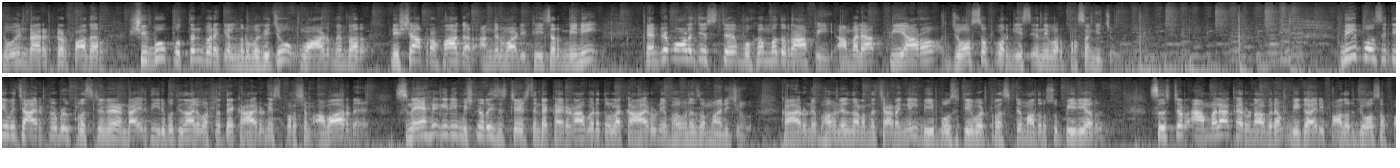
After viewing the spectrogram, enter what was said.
joint director father Shibu Puthenpurackal നിർവഹിച്ചു. Ward member Nisha Prabhakar anganwadi teacher Mini entomologist Muhammad Rafi Amala P R Joseph Varghese എന്നിവർ പ്രസംഗിച്ചു. ബി പോസിറ്റീവ് ചാരിറ്റബിൾ ട്രസ്റ്റിന്റെ രണ്ടായിരത്തി ഇരുപത്തിനാല് വർഷത്തെ കാരുണ്യ സ്പർശം അവാർഡ് സ്നേഹഗിരി മിഷണറി സിസ്റ്റേഴ്സിന്റെ കരുണാപുരത്തുള്ള കാരുണ്യ ഭവന് സമ്മാനിച്ചു. കാരുണ്യ ഭവനിൽ നടന്ന ചടങ്ങിൽ B positive trust mother superior sister Amala Karunapuram വികാരി ഫാദർ ജോസഫ്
